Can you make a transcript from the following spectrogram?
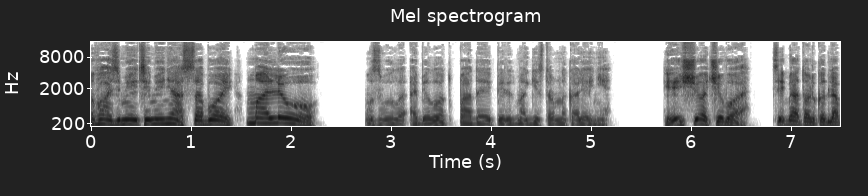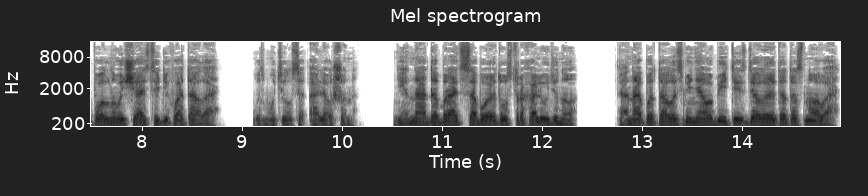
«Возьмите меня с собой, молю!» — взвыла Абелот, падая перед магистром на колени. «Еще чего! Тебя только для полного счастья не хватало!» — возмутился Алешин. Не надо брать с собой эту страхолюдину. Она пыталась меня убить и сделает это снова.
